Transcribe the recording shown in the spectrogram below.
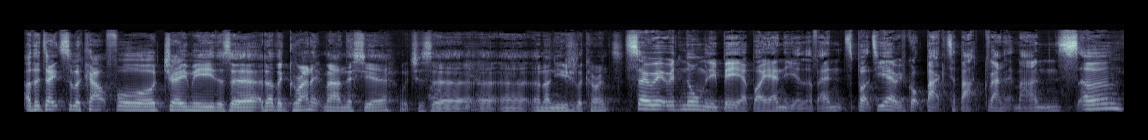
Other dates to look out for, Jamie. There's a, another Granite Man this year, which is a, a, a, an unusual occurrence. So it would normally be a biennial event, but yeah, we've got back-to-back Granite Mans. Um,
